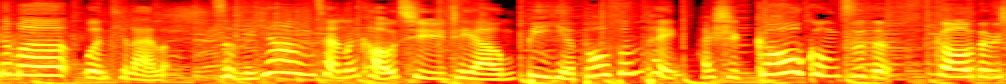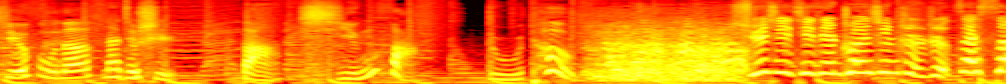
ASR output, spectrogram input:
那么问题来了，怎么样才能考取这样毕业包分配还是高工资的高等学府呢？那就是把刑法。独透。学习期间专心致志，在三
